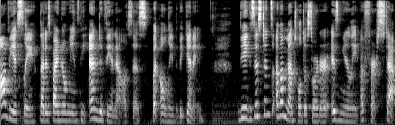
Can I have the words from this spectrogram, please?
Obviously, that is by no means the end of the analysis, but only the beginning. The existence of a mental disorder is merely a first step.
